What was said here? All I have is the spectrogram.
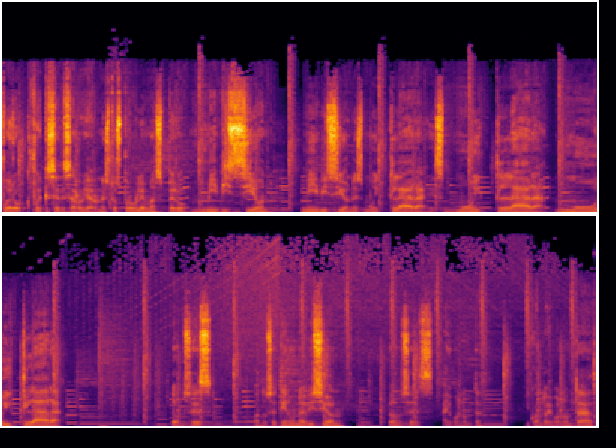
fue que se desarrollaron estos problemas, pero mi visión, mi visión es muy clara, es muy clara, muy clara. Entonces, cuando se tiene una visión, entonces hay voluntad. Y cuando hay voluntad,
